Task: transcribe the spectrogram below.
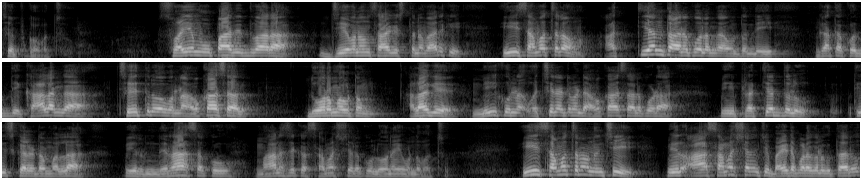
చెప్పుకోవచ్చు. స్వయం ఉపాధి ద్వారా జీవనం సాగిస్తున్న వారికి ఈ సంవత్సరం అత్యంత అనుకూలంగా ఉంటుంది. గత కొద్ది కాలంగా చేతిలో ఉన్న అవకాశాలు దూరం అవటం అలాగే మీకున్న వచ్చినటువంటి అవకాశాలు కూడా మీ ప్రత్యర్థులు తీసుకెళ్ళటం వల్ల మీరు నిరాశకు మానసిక సమస్యలకు లోనై ఉండవచ్చు. ఈ సంవత్సరం నుంచి మీరు ఆ సమస్య నుంచి బయటపడగలుగుతారు.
